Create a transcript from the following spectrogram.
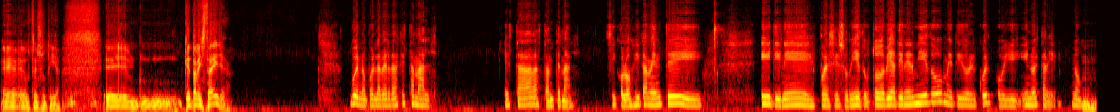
Eh, usted es su tía. Eh, ¿Qué tal está ella? Bueno, pues la verdad es que está mal. Está bastante mal, psicológicamente y, y tiene, pues eso, miedo. Todavía tiene el miedo metido en el cuerpo y, y no está bien, no. En-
